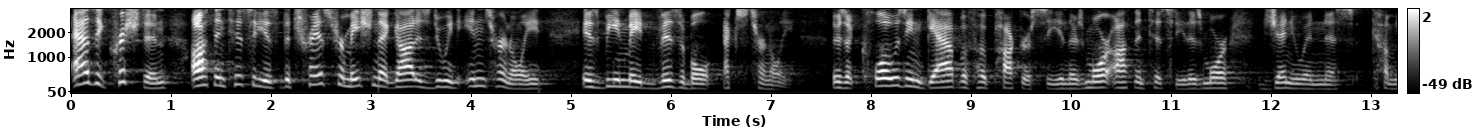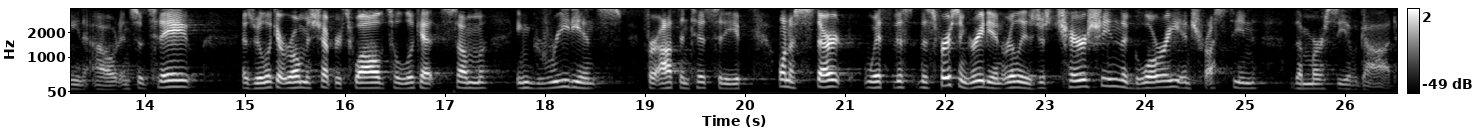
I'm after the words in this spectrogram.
as a Christian, authenticity is the transformation that God is doing internally is being made visible externally. There's a closing gap of hypocrisy, and there's more authenticity, there's more genuineness coming out. And so today, as we look at Romans chapter 12 to look at some ingredients for authenticity, I want to start with this, this first ingredient really is just cherishing the glory and trusting the mercy of God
